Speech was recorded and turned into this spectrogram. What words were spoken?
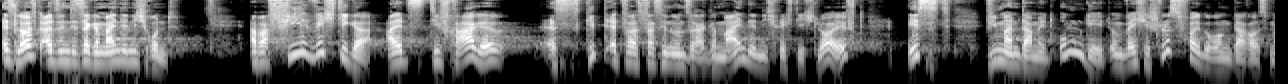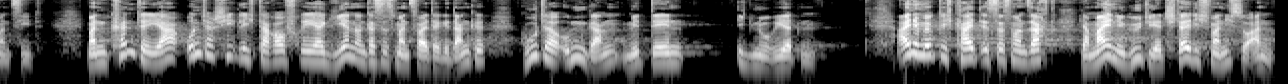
Es läuft also in dieser Gemeinde nicht rund. Aber viel wichtiger als die Frage, es gibt etwas, was in unserer Gemeinde nicht richtig läuft, ist, wie man damit umgeht und welche Schlussfolgerungen daraus man zieht. Man könnte ja unterschiedlich darauf reagieren, und das ist mein zweiter Gedanke, guter Umgang mit den Ignorierten. Eine Möglichkeit ist, dass man sagt, ja meine Güte, jetzt stell dich mal nicht so an.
